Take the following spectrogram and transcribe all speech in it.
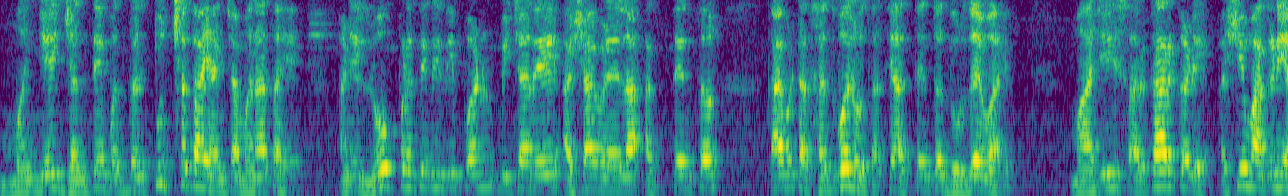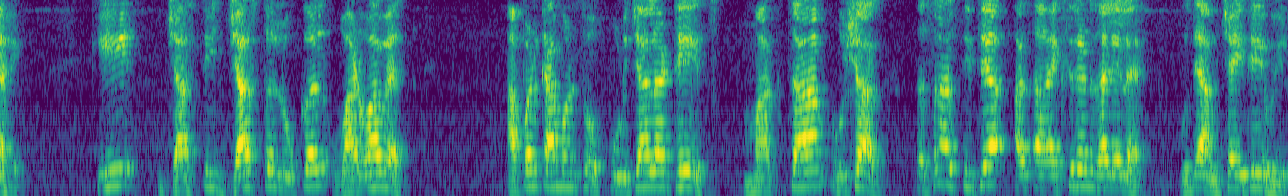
म्हणजे जनतेबद्दल तुच्छता ह्यांच्या मनात आहे. आणि लोकप्रतिनिधी पण बिचारे अशा वेळेला अत्यंत काय म्हणतात हतबल होतात. हे अत्यंत दुर्दैव आहे. माझी सरकारकडे अशी मागणी आहे की जास्तीत जास्त लोकल वाढवाव्यात. आपण काय म्हणतो पुढच्याला ठेस मागचा हुशार तसाच तिथे ॲक्सिडेंट झालेला आहे. उद्या आमच्या इथेही होईल.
